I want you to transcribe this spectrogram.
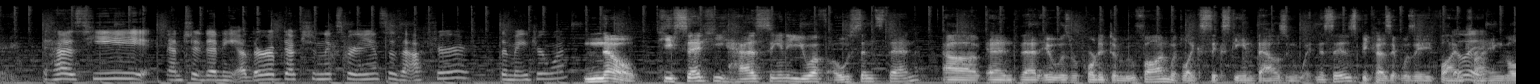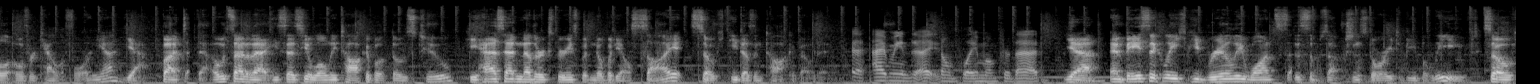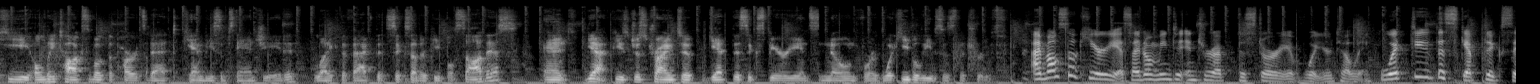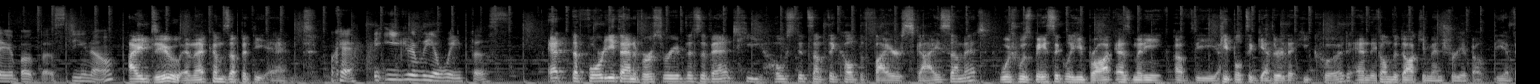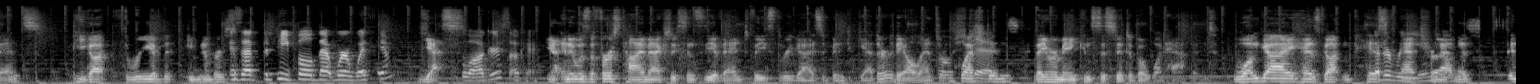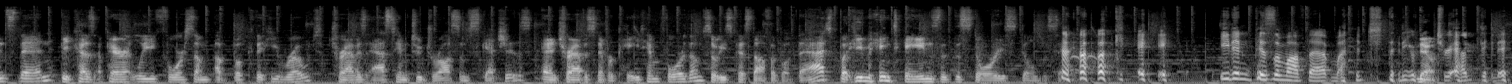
Has he mentioned any other abduction experiences after the major one? No, he said he has seen a UFO since then, uh, and that it was reported to MUFON with like 16,000 witnesses because it was a flying Really? triangle over California. Yeah, but outside of that, he says he'll only talk about those two. He has had another experience, but nobody else saw it, so he doesn't talk about it. I mean, I don't blame him for that. Yeah, and basically, he really wants this abduction story to be believed. So he only talks about the parts that can be substantiated, like the fact that six other people saw this. And yeah, he's just trying to get this experience known for what he believes is the truth. I'm also curious. I don't mean to interrupt the story of what you're telling. What do the skeptics say about this? Do you know? I do, and that comes up at the end. Okay, I eagerly await this. At the 40th anniversary of this event, he hosted something called the Fire Sky Summit, which was basically he brought as many of the people together that he could, and they filmed a documentary about the events. He got three of the team members. Is that the people that were with him? yes. Bloggers? Okay. Yeah, and it was the first time actually since the event these three guys have been together. They all answered Oh, shit. questions. They remain consistent about what happened. One guy has gotten pissed at. Travis since then because apparently for some a book that he wrote, Travis asked him to draw some sketches and Travis never paid him for them, so he's pissed off about that, but he maintains that the story's still the same. okay. He didn't piss him off that much that he No. retracted it.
